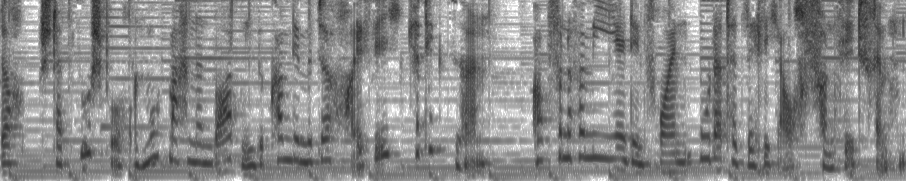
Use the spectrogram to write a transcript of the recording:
Doch statt Zuspruch und mutmachenden Worten bekommen wir Mütter häufig Kritik zu hören. Ob von der Familie, den Freunden oder tatsächlich auch von Wildfremden.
